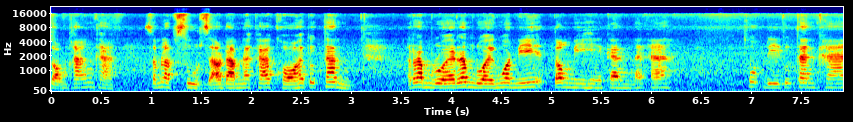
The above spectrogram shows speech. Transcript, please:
สองครั้งค่ะสำหรับสูตรสาวดำนะคะ ขอให้ทุกท่าน ร่ำรวยร่ำรวยงวดนี้ต้องมีเฮกันนะคะโชคดีทุกท่านค่ะ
